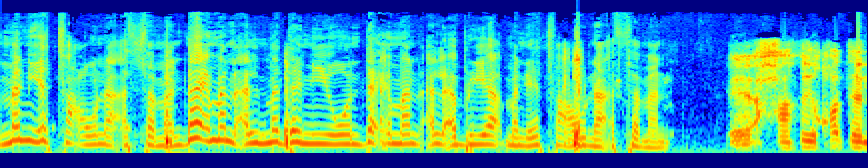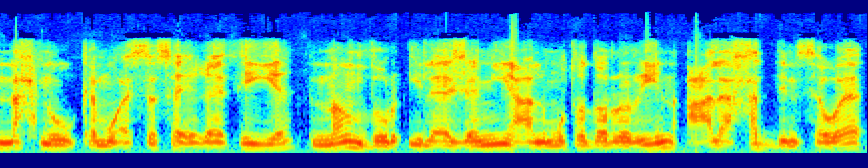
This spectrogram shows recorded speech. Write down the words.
من يدفعون الثمن. دائما المدنيون دائما الأبرياء من يدفعون الثمن. حقيقة نحن كمؤسسة إغاثية ننظر إلى جميع المتضررين على حد سواء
